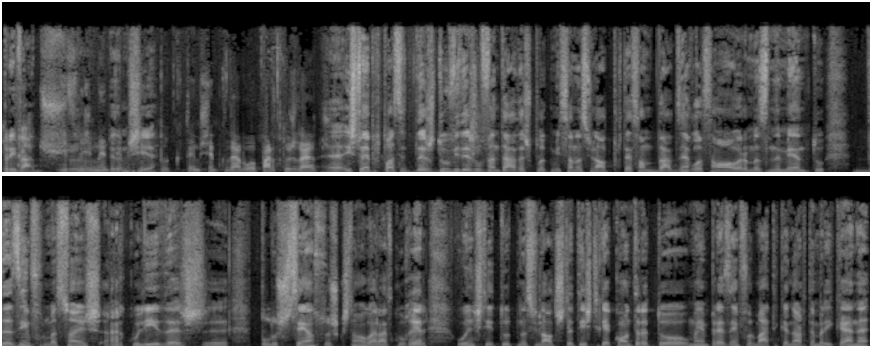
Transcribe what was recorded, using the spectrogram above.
privados, eh, Infelizmente, Pedro temos Mexia? sempre, temos sempre que dar boa parte dos dados. Eh, Isto é a propósito das dúvidas levantadas pela Comissão Nacional de Proteção de Dados em relação ao armazenamento das informações recolhidas eh, pelos censos, que estão agora a decorrer. O Instituto Nacional de Estatística contratou uma empresa informática norte-americana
